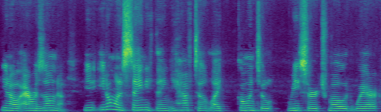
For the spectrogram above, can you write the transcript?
you know, Arizona." You you don't want to say anything. You have to like go into research mode where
